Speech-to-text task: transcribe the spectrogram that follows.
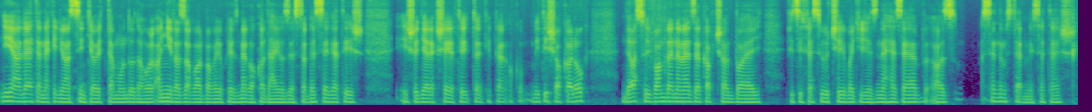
Igen, lehet ennek egy olyan szintje, hogy te mondod, ahol annyira zavarba vagyok, hogy ez megakadályozza ezt a beszélgetést, és a gyerek se érti, hogy tulajdonképpen akkor mit is akarok, de az, hogy van bennem ezzel kapcsolatban egy pici feszültség, vagy hogy ez nehezebb, az szerintem ez természetes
